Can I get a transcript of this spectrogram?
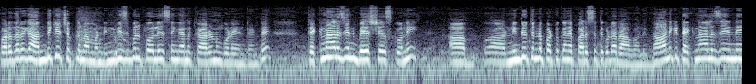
ఫర్దర్గా అందుకే చెప్తున్నామండి ఇన్విజిబుల్ పోలీసింగ్ అనే కారణం కూడా ఏంటంటే టెక్నాలజీని బేస్ చేసుకొని ఆ, నిందితుడిని పట్టుకునే పరిస్థితి కూడా రావాలి. దానికి టెక్నాలజీని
